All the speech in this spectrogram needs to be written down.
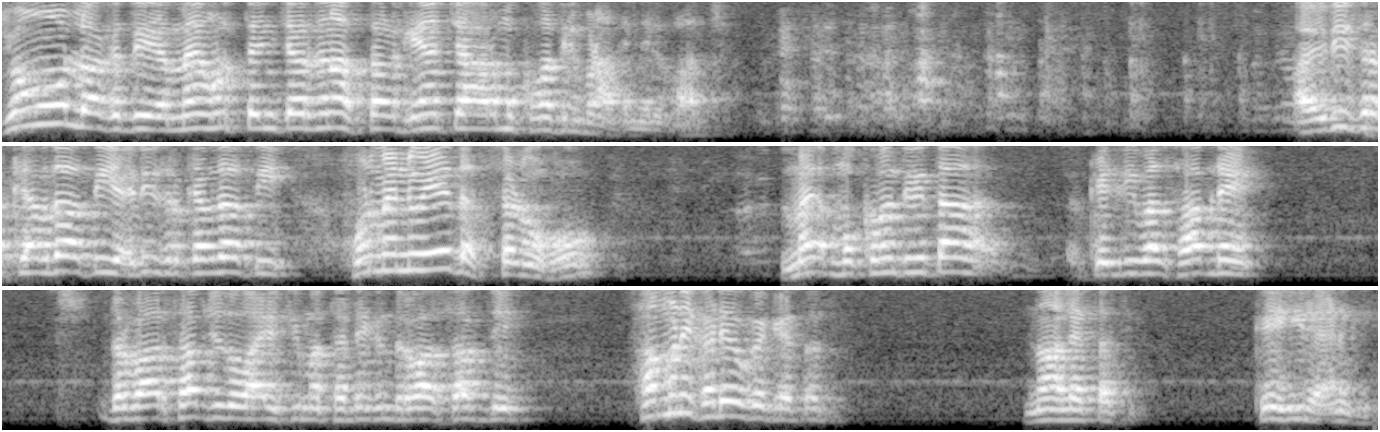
ਜੋ ਲੱਗਦੇ ਆ, ਮੈਂ ਹੁਣ ਤਿੰਨ ਚਾਰ ਦਿਨ ਹਸਪਤਾਲ ਗਿਆ, ਚਾਰ ਮੁੱਖ ਮੰਤਰੀ ਬਣਾ ਦੇ ਮੇਰੇ ਬਾਅਦ ਚ। ਇਹਦੀ ਸੁਰੱਖਿਆ ਵਧਾਤੀ ਇਹਦੀ ਸੁਰੱਖਿਆ ਵਧਾਤੀ। ਹੁਣ ਮੈਨੂੰ ਇਹ ਦੱਸਣ ਉਹ, ਮੈਂ ਮੁੱਖ ਮੰਤਰੀ ਤਾਂ ਕੇਜਰੀਵਾਲ ਸਾਹਿਬ ਨੇ, ਦਰਬਾਰ ਸਾਹਿਬ ਜਦੋਂ ਆਏ ਸੀ ਮੱਥਾ ਟੇਕਣ ਦਰਬਾਰ ਸਾਹਿਬ ਦੇ, ਸਾਹਮਣੇ ਖੜੇ ਹੋ ਕੇ ਕਹਿਤਾ ਸੀ, ਨਾਂ ਲੈਤਾ ਸੀ, ਕਿ ਹੀ ਰਹਿਣਗੇ।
